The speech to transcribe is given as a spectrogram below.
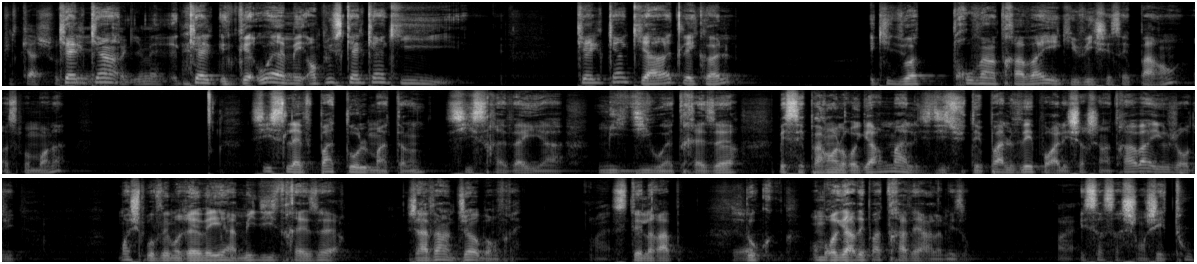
Tu caches quelqu'un, entre guillemets. quel- que- ouais, mais en plus quelqu'un qui, quelqu'un qui arrête l'école et qui doit trouver un travail et qui vit chez ses parents à ce moment-là, s'il se lève pas tôt le matin, s'il se réveille à midi ou à 13h, mais ses parents le regardent mal. Ils se disent, tu t'es pas levé pour aller chercher un travail aujourd'hui. Moi, je pouvais me réveiller à midi, 13h. J'avais un job en vrai. Ouais. C'était le rap. Donc, on me regardait pas de travers à la maison. Ouais. Et ça, ça changeait tout.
